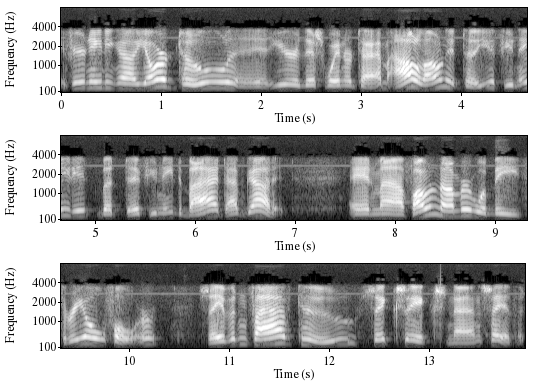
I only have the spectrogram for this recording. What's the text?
if you're needing a yard tool uh, here this winter time, I'll loan it to you if you need it. But if you need to buy it, I've got it. And my phone number would be three zero four seven five two six six nine seven.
